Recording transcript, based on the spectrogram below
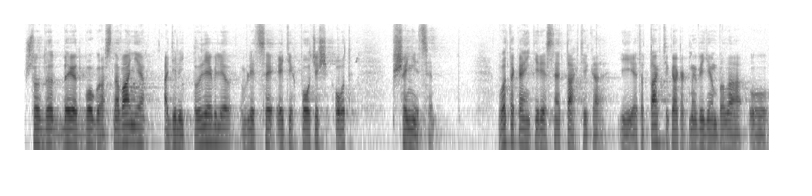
что да- дает Богу основание отделить плевели в лице этих полчищ от пшеницы. Вот такая интересная тактика. И эта тактика, как мы видим, была у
